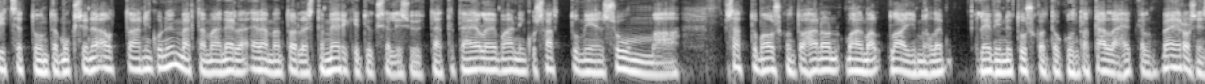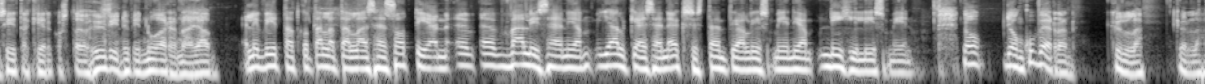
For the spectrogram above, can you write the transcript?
itsetuntemukseen ja auttaa niin kuin ymmärtämään elämän todellista merkityksellisyyttä, että tämä ei ole vain niin kuin sattumien summaa. Sattumauskontohan on maailman laajimmalle levinnyt uskontokunta tällä hetkellä. Mä erosin siitä kirkosta jo hyvin, hyvin nuorena ja Eli viittaatko tällä tällaiseen sotien väliseen ja jälkeiseen eksistentialismiin ja nihilismiin? No jonkun verran, kyllä, kyllä.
